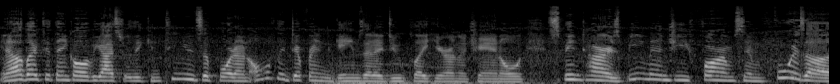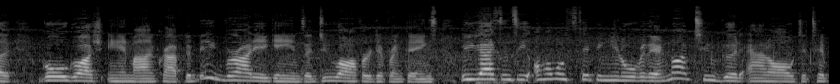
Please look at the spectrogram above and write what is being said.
And I would like to thank all of you guys for the continued support on all of the different games that I do play here on the channel. Spintires, BeamNG, Farm Sim, Forza, Gold Rush, and Minecraft. A big variety of games that do offer different things, but you guys can see almost tipping in over there. Not too good at all to tip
